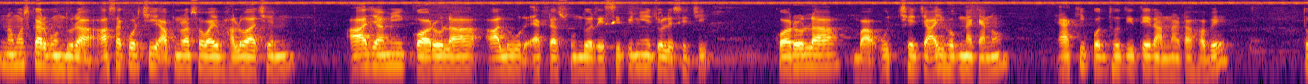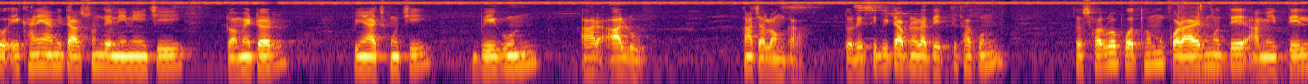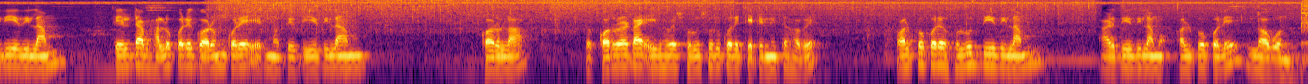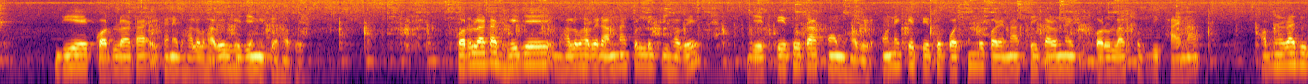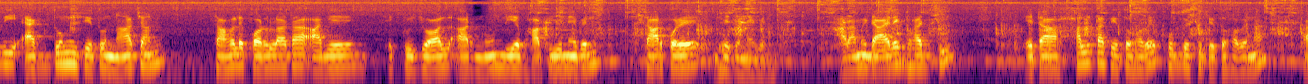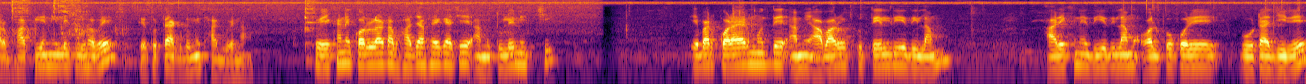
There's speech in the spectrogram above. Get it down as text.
নমস্কার বন্ধুরা, আশা করছি আপনারা সবাই ভালো আছেন। আজ আমি করলা, আলুর একটা সুন্দর রেসিপি নিয়ে চলে এসেছি। করলা বা উচ্ছে যাই হোক না কেন, একই পদ্ধতিতে রান্নাটা হবে। তো এখানে আমি তার সঙ্গে নিয়ে নিয়েছি টমেটোর, পেঁয়াজ কুচি, বেগুন আর আলু, কাঁচা লঙ্কা। তো রেসিপিটা আপনারা দেখতে থাকুন। তো সর্বপ্রথম কড়াইয়ের মধ্যে আমি তেল দিয়ে দিলাম। তেলটা ভালো করে গরম করে এর মধ্যে দিয়ে দিলাম করলা। তো করলাটা এইভাবে সরু সরু করে কেটে নিতে হবে। অল্প করে হলুদ দিয়ে দিলাম আর দিয়ে দিলাম অল্প করে লবণ। দিয়ে করলাটা এখানে ভালোভাবে ভেজে নিতে হবে। করলাটা ভেজে ভালোভাবে রান্না করলে কি হবে? যে তেতোটা কম হবে। অনেকে তেতো পছন্দ করে না, সেই কারণে করলা সবজি খায় না। আপনারা যদি একদমই তেতো না চান, তাহলে করলাটা আগে একটু জল আর নুন দিয়ে ভাপিয়ে নেবেন, তারপরে ভেজে নেবেন। আর আমি ডাইরেক্ট ভাজছি। এটা হালকা তেতো হবে, খুব বেশি তেতো হবে না। আর ভাপিয়ে নিলে কি হবে, তেতোটা একদমই থাকবে না। তো এখানে করলাটা ভাজা হয়ে গেছে, আমি তুলে নিচ্ছি। এবার কড়াইয়ের মধ্যে আমি আবারও একটু তেল দিয়ে দিলাম। আর এখানে দিয়ে দিলাম অল্প করে গোটা জিরে,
